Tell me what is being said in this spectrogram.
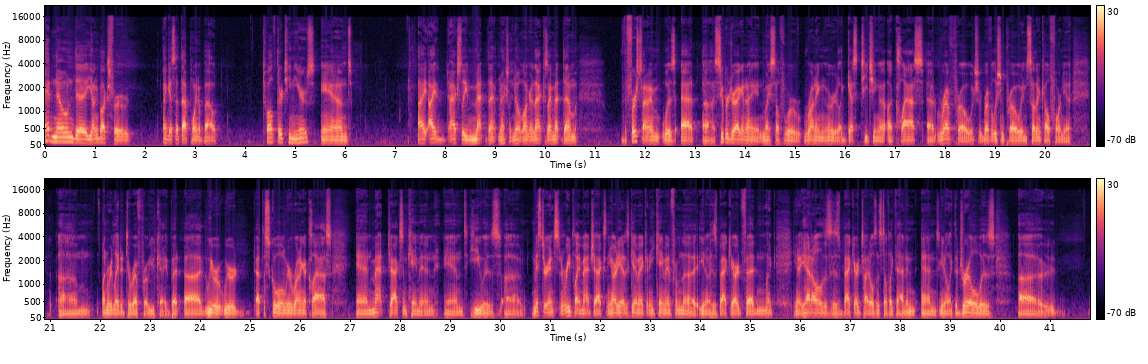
had known the Young Bucks for, I guess at that point, about 12, 13 years. And I, I actually met them, actually, no longer than that, because I met them the first time was at uh, Super Dragon. And I and myself were running or like guest teaching a, a class at Rev Pro, which is Revolution Pro in Southern California, um, unrelated to Rev Pro UK. But uh, we were we were at the school and we were running a class. And Matt Jackson came in, and he was uh, Mr. Instant Replay Matt Jackson. He already had his gimmick, and he came in from the you know his backyard fed, and like you know he had all his, his backyard titles and stuff like that. And and you know like the drill was uh,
